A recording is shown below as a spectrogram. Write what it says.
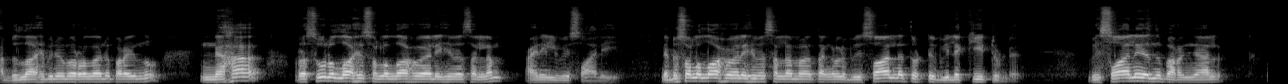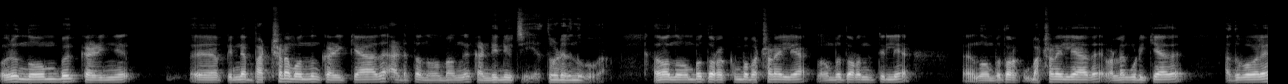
അബ്ദുല്ലാഹിബിൻ ഉമർ റളിയല്ലാഹു പറയുന്നു നഹ റസൂൽ റസൂലുള്ളാഹി സ്വല്ലല്ലാഹു അലഹി വസല്ലം അനിൽ വിസ്വാലി. നബി സല്ലാഹു അലഹി വസല്ലമ തങ്ങൾ വിസ്വാലിനെ തൊട്ട് വിലക്കിയിട്ടുണ്ട്. വിസ്വാൽ എന്ന് പറഞ്ഞാൽ ഒരു നോമ്പ് കഴിഞ്ഞ് പിന്നെ ഭക്ഷണമൊന്നും കഴിക്കാതെ അടുത്ത നോമ്പ് അങ്ങ് കണ്ടിന്യൂ ചെയ്യുക തുടർന്ന് പോവുക. അഥവാ നോമ്പ് തുറക്കുമ്പോൾ ഭക്ഷണമില്ല നോമ്പ് തുറന്നിട്ടില്ല നോമ്പ് തുറ ഭക്ഷണമില്ലാതെ വെള്ളം കുടിക്കാതെ അതുപോലെ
